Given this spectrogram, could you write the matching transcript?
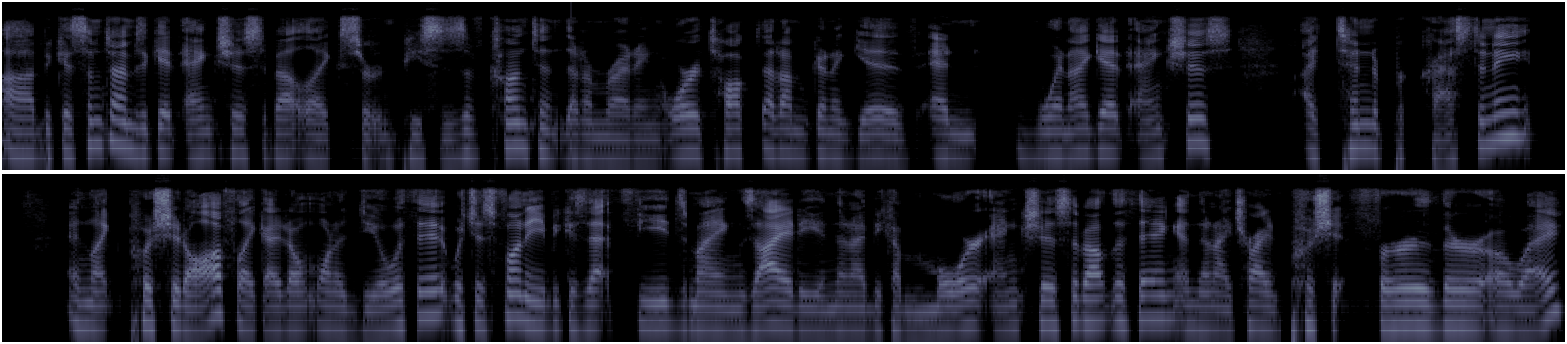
uh, because sometimes I get anxious about like certain pieces of content that I'm writing or a talk that I'm going to give. And when I get anxious, I tend to procrastinate and like push it off like i don't want to deal with it which is funny because that feeds my anxiety and then i become more anxious about the thing and then i try and push it further away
